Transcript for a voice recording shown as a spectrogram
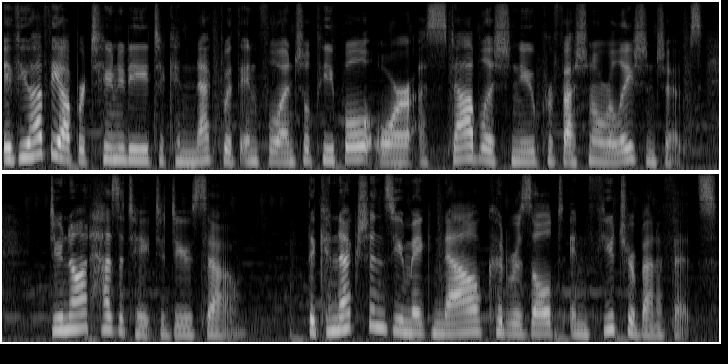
If you have the opportunity to connect with influential people or establish new professional relationships, do not hesitate to do so. The connections you make now could result in future benefits,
